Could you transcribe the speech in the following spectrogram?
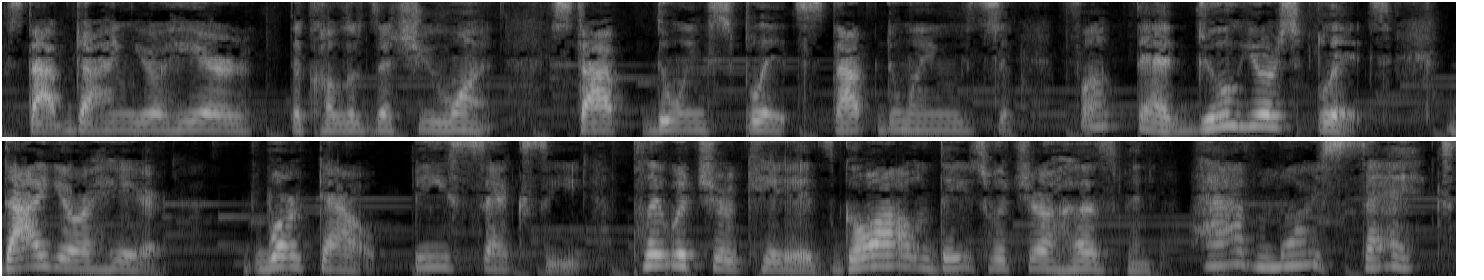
Stop dyeing your hair the colors that you want. Stop doing splits. Stop doing. Fuck that. Do your splits. Dye your hair. Work out. Be sexy. Play with your kids. Go out on dates with your husband. Have more sex.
